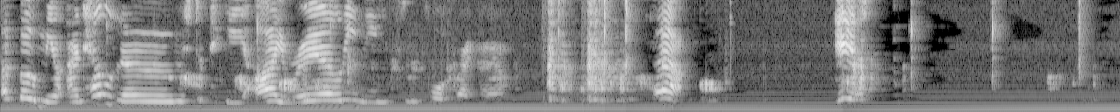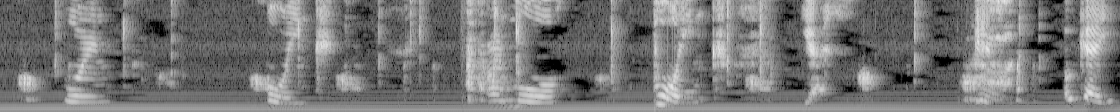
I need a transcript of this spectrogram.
a bone meal. And hello, Mr. Piggy. I really need some pork right now. Ah. Yeah. Boing boink, and more boink. Yes. Ew. Okay,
